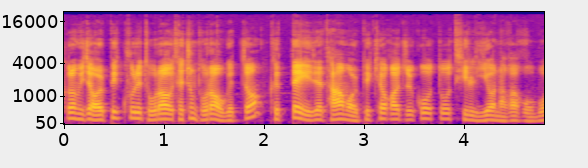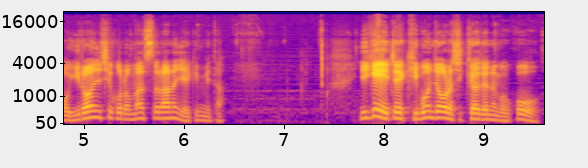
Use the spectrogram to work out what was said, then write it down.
그럼 이제 얼핏 쿨이 돌아오 대충 돌아오겠죠? 그때 이제 다음 얼핏 켜가지고 또 딜 이어 나가고 뭐 이런 식으로만 쓰라는 얘기입니다. 이게 이제 기본적으로 지켜야 되는 거고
